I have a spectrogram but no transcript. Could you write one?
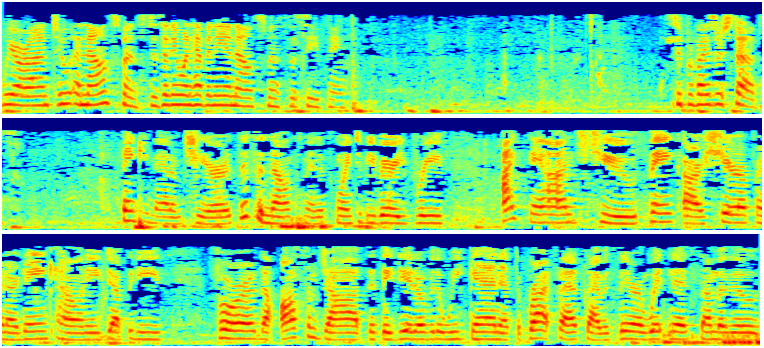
we are on to announcements. Does anyone have any announcements this evening? Supervisor Stubbs. Thank you, Madam Chair. This announcement is going to be very brief. I stand to thank our sheriff and our Dane County deputies for the awesome job that they did over the weekend at the Bratfest. I was there and witnessed some of those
